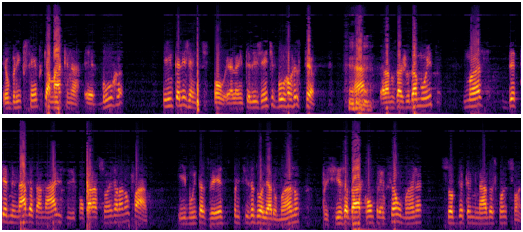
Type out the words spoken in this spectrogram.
Eu brinco sempre que a máquina é burra e inteligente, ou ela é inteligente e burra ao mesmo tempo. Né? ela nos ajuda muito, mas determinadas análises e comparações ela não faz. E muitas vezes precisa do olhar humano, precisa da compreensão humana sob determinadas condições.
